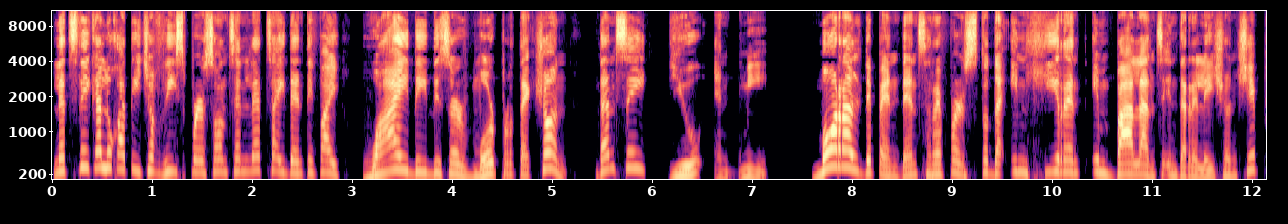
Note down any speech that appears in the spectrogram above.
Let's take a look at each of these persons and let's identify why they deserve more protection than, say, you and me. Moral dependence refers to the inherent imbalance in the relationship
